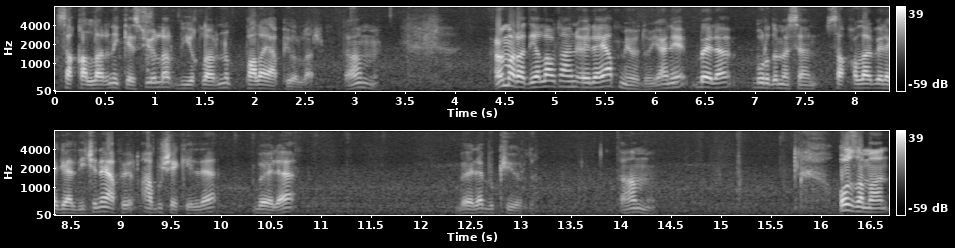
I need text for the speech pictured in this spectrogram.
sakallarını kesiyorlar, bıyıklarını pala yapıyorlar. Tamam mı? Ömer radıyallahu anh öyle yapmıyordu. Yani böyle burada mesela sakallar böyle geldiği için ne yapıyor? Ha bu şekilde böyle böyle büküyordu. Tamam mı? O zaman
